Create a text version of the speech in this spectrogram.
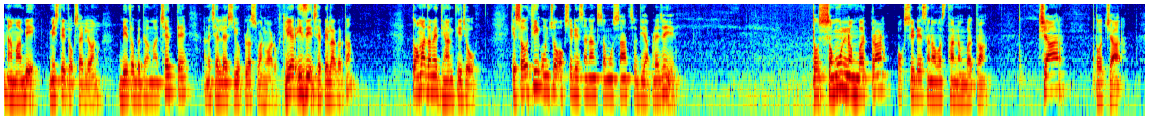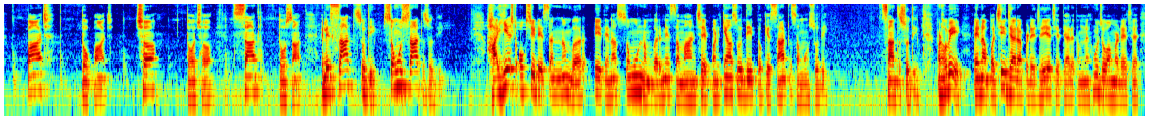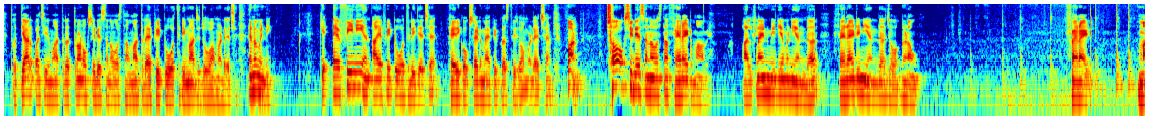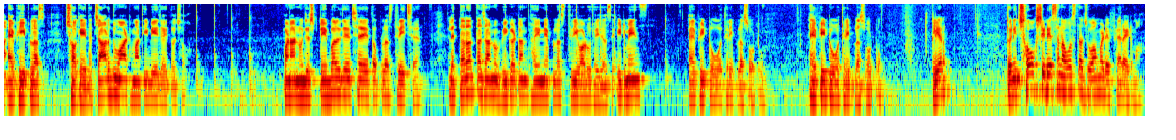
અને આમાં બે મિશ્રિત ઓક્સાઇડ લેવાનું. બે તો બધામાં છે જ તે, અને છેલ્લે સીયુ પ્લસ વનવાળું ક્લિયર ઇઝી છે પહેલાં કરતાં. તો આમાં તમે ધ્યાનથી જુઓ કે સૌથી ઊંચો ઓક્સિડેશનાંક સમૂહ સાત સુધી આપણે જઈએ. તો સમૂહ નંબર ત્રણ, ઓક્સિડેશન અવસ્થા નંબર ત્રણ. ચાર તો ચાર. પાંચ તો પાંચ. છ તો છ. સાત તો સાત. એટલે સાત સુધી, સમૂહ સાત સુધી. હાઈએસ્ટ ઓક્સિડેશન નંબર એ તેના સમૂહ નંબરને સમાન છે. પણ ક્યાં સુધી? તો કે સાત સમૂહ સુધી. સાત સુધી. પણ હવે એના પછી જ્યારે આપણે જઈએ છીએ, ત્યારે તમને શું જોવા મળે છે? તો ત્યાર પછી માત્ર ત્રણ ઓક્સિડેશન અવસ્થા, માત્ર એફી ટુ ઓ થ્રીમાં જ જોવા મળે છે. એનો મિનિંગ કે એફઈની આ એફઈ ટુ ઓ થ્રી જે છે ફેરિક ઓક્સાઇડમાં એફી પ્લસ થ્રી જોવા મળે છે. પણ છ ઓક્સિડેશન અવસ્થા ફેરાઇટમાં આવે. આલ્કલાઇન મીડિયમની અંદર, ફેરાઇટની અંદર જો ગણાવું. ફેરાઇટમાં એફઈ પ્લસ છ કહી દે. ચાર દુ આઠમાંથી બે જાય તો છ. પણ આનું જે સ્ટેબલ જે છે એ તો પ્લસ થ્રી છે. એટલે તરત જ આનું વિઘટન થઈને પ્લસ થ્રીવાળું થઈ જશે. It means FE two O three plus O two. FE two O three plus O two. Clear તો એની છ ઓક્સિડેશન અવસ્થા જોવા મળે ફેરાઇટમાં.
